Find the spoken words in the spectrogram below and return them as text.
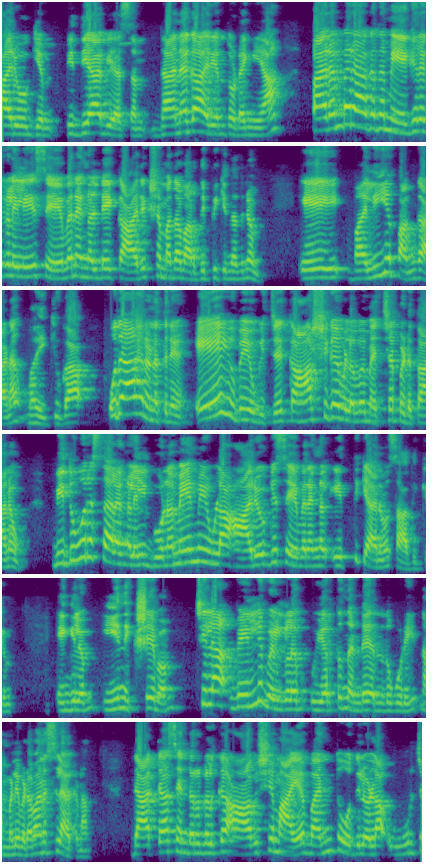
ആരോഗ്യം വിദ്യാഭ്യാസം ധനകാര്യം തുടങ്ങിയ പരമ്പരാഗത മേഖലകളിലെ സേവനങ്ങളുടെ കാര്യക്ഷമത വർദ്ധിപ്പിക്കുന്നതിനും എ വലിയ പങ്കാണ് വഹിക്കുക. ഉദാഹരണത്തിന് എ ഉപയോഗിച്ച് കാർഷിക വിളവ് മെച്ചപ്പെടുത്താനോ വിദൂര സ്ഥലങ്ങളിൽ ഗുണമേന്മയുള്ള ആരോഗ്യ സേവനങ്ങൾ എത്തിക്കാനോ സാധിക്കും. എങ്കിലും ഈ നിക്ഷേപം ചില വെല്ലുവിളികളും ഉയർത്തുന്നുണ്ട് എന്നതുകൂടി നമ്മൾ ഇവിടെ മനസ്സിലാക്കണം. ഡാറ്റാ സെന്ററുകൾക്ക് ആവശ്യമായ വൻതോതിലുള്ള ഊർജ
